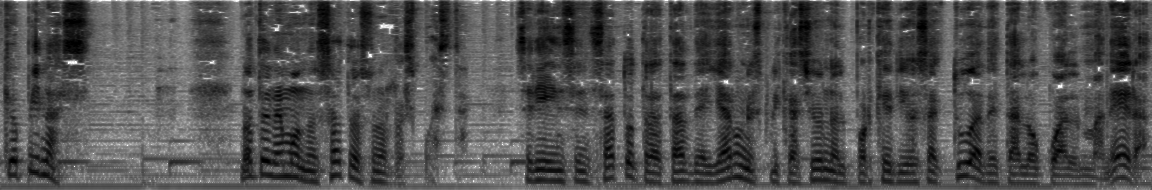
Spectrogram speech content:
¿Qué opinas? No tenemos nosotros una respuesta. Sería insensato tratar de hallar una explicación al por qué Dios actúa de tal o cual manera.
